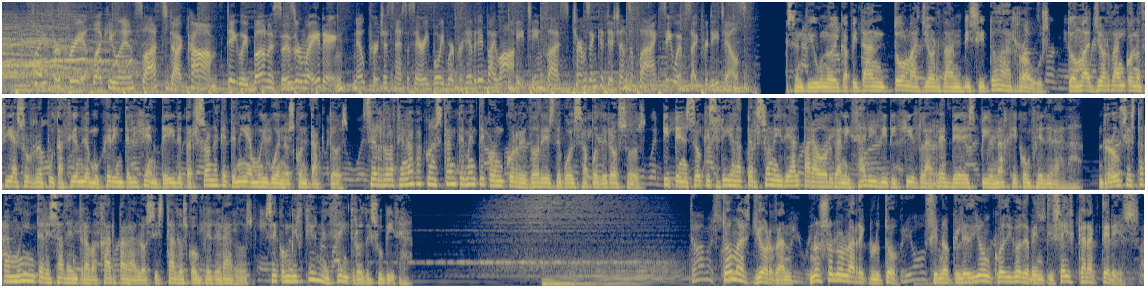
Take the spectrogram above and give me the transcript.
Play for free at LuckyLandSlots.com. Daily bonuses are waiting. No purchase necessary. Void where prohibited by law. 18 plus. Terms and conditions apply. See website for details. 61 el capitán Thomas Jordan visitó a Rose. Thomas Jordan conocía su reputación de mujer inteligente y de persona que tenía muy buenos contactos. Se relacionaba constantemente con corredores de bolsa poderosos y pensó que sería la persona ideal para organizar y dirigir la red de espionaje confederada. Rose estaba muy interesada en trabajar para los Estados Confederados. Se convirtió en el centro de su vida. Thomas Jordan no solo la reclutó, sino que le dio un código de 26 caracteres.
